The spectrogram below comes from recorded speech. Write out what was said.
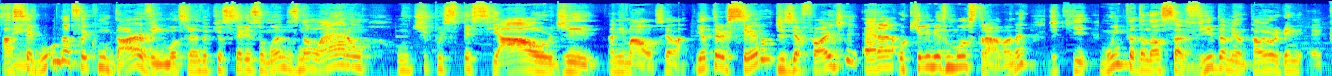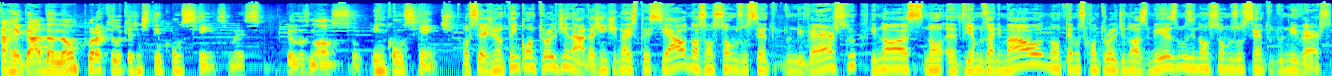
A segunda foi com Darwin, mostrando que os seres humanos não eram um tipo especial de animal, sei lá. E o terceiro, dizia Freud, era o que ele mesmo mostrava, né? De que muita da nossa vida mental é, é carregada não por aquilo que a gente tem consciência, mas pelo nosso inconsciente. Ou seja, não tem controle de nada. A gente não é especial, nós não somos o centro do universo e nós não eh, viemos animal, não temos controle de nós mesmos e não somos o centro do universo.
